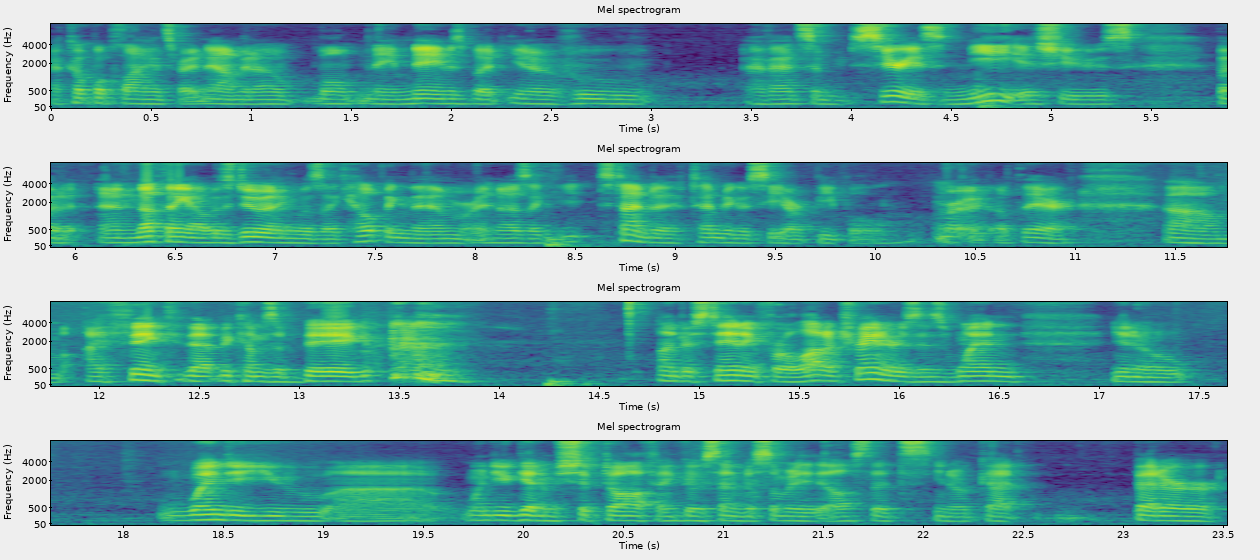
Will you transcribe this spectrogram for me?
a couple clients right now i mean i won't name names but you know who have had some serious knee issues but and nothing I was doing was like helping them, and I was like, it's time to time to go see our people right. up there. Um, I think that becomes a big understanding for a lot of trainers is when, you know, when do you uh, when do you get them shipped off and go send them to somebody else that's you know got better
